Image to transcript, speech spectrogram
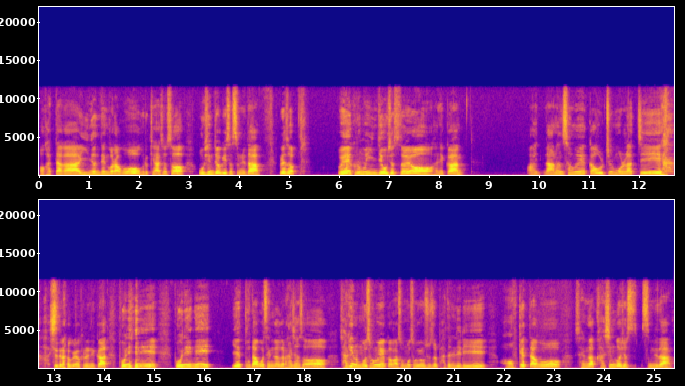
어 갔다가 2년 된 거라고 그렇게 하셔서 오신 적이 있었습니다. 그래서 왜 그러면 인제 오셨어요? 하니까 아, 나는 성형외과 올 줄 몰랐지 하시더라고요. 그러니까 본인이 본인이 예쁘다고 생각을 하셔서 자기는 뭐 성형외과 가서 뭐 성형수술 받을 일이 없겠다고 생각하신 것이었습니다.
